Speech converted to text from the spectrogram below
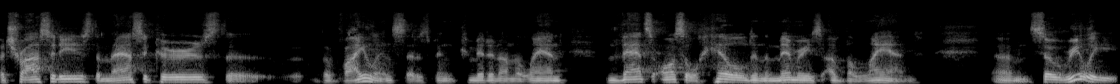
atrocities, the massacres, the the violence that has been committed on the land that's also held in the memories of the land. Um, so really,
